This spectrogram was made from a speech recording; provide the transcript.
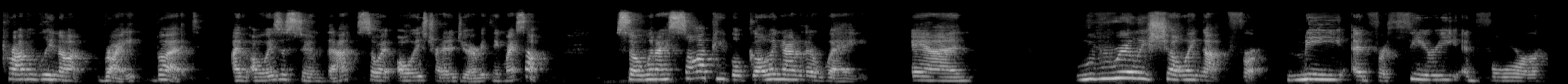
probably not right, but I've always assumed that. So I always try to do everything myself. So when I saw people going out of their way and really showing up for me and for theory and for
